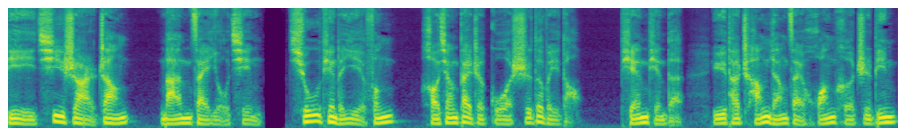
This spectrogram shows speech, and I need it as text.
第七十二章难再有情。秋天的夜风好像带着果实的味道，甜甜的，与它徜徉在黄河之滨，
